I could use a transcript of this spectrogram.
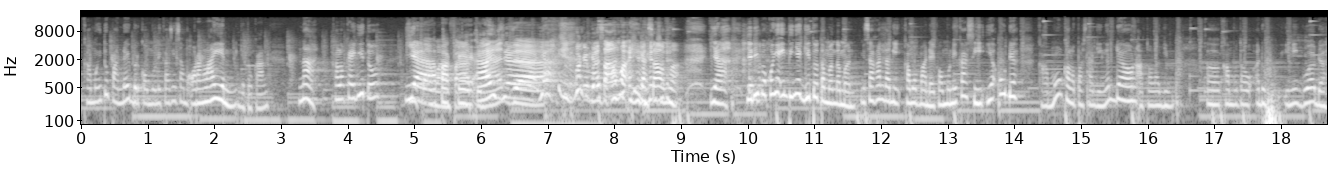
kamu itu pandai berkomunikasi sama orang lain gitu kan. Nah, kalau kayak gitu, Ya pakai aja. aja. Ya, pakai sama ya. sama. Ya, jadi pokoknya intinya gitu teman-teman. Misalkan tadi kamu pandai komunikasi, ya udah kamu kalau pas lagi ngedown atau lagi eh, kamu tahu, aduh ini gua udah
